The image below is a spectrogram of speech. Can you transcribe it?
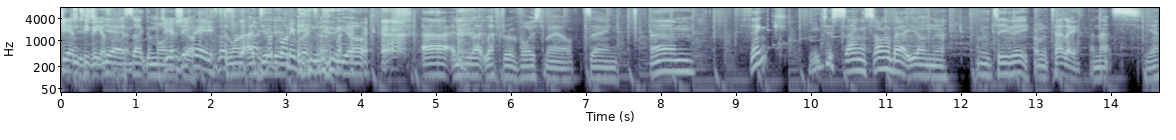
GMTV or Yeah, it's like the morning GMTV, show. It's that's the one that I did Good in, morning, in Britain. New York, uh, and he like left her a voicemail saying, um, "I think he just sang a song about you on the on the TV." On the telly. And that's yeah.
